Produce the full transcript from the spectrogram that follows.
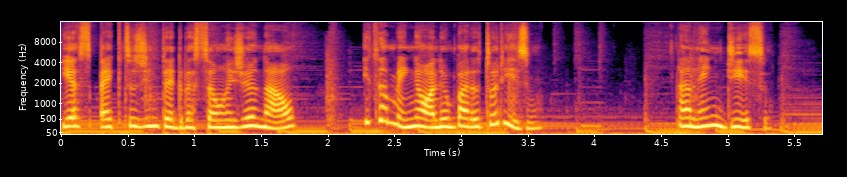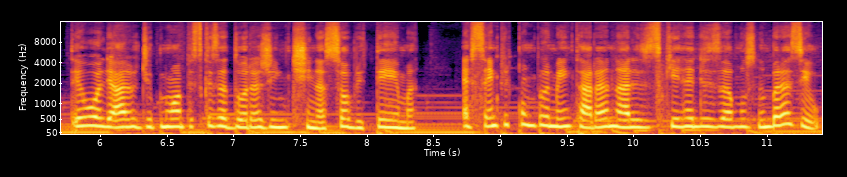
e aspectos de integração regional e também olham para o turismo. Além disso, ter o olhar de uma pesquisadora argentina sobre o tema é sempre complementar a análises que realizamos no Brasil,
